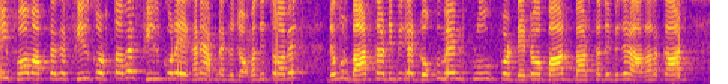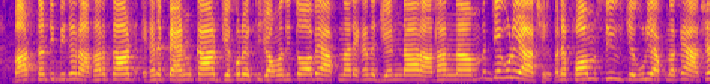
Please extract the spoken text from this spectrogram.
এই ফর্ম আপনাকে ফিল করতে হবে। ফিল করে এখানে আপনাকে জমা দিতে হবে। দেখুন birth certificate document proof for date of birth birth certificate Aadhaar card birth certificate Aadhaar card এখানে প্যান কার্ড যে কোনো একটি জমা দিতে হবে। আপনার এখানে জেন্ডার আধার নাম, যেগুলি আছে মানে ফর্ম সিক্স যেগুলি আপনাকে আছে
